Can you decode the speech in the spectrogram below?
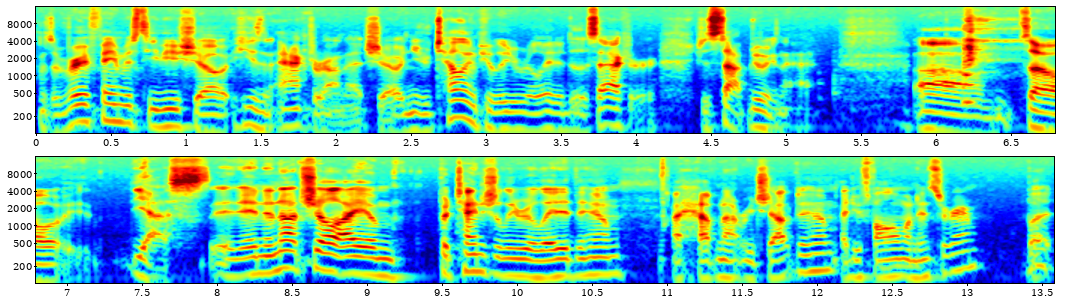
there's a very famous TV show. He's an actor on that show and you're telling people you're related to this actor. You should stop doing that. Um, so yes in, in a nutshell I am potentially related to him I have not reached out to him I do follow him on Instagram but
